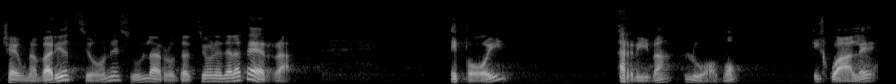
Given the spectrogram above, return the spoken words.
c'è una variazione sulla rotazione della Terra. E poi arriva l'uomo, il quale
